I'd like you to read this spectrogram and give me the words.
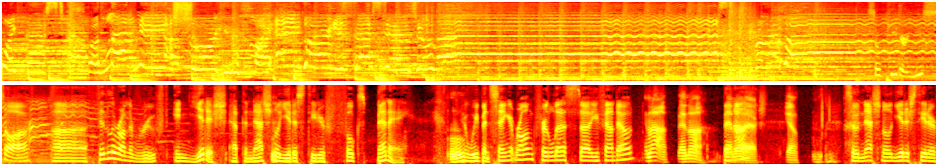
quite fast. But let me assure you, my anger is destined to last. So, Peter, you saw uh, Fiddler on the Roof in Yiddish at the National Yiddish Theater Folksbiene. We've been saying it wrong for the last, uh, you found out? Bena, Bena, Bena? actually. Yeah, So, National Yiddish Theater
